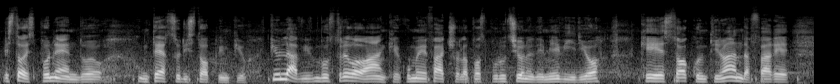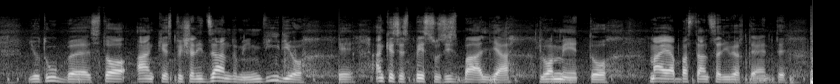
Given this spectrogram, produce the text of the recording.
e sto esponendo un terzo di stop in più. Più in là vi mostrerò anche come faccio la post produzione dei miei video che sto continuando a fare YouTube, sto anche specializzandomi in video e anche se spesso si sbaglia, lo ammetto, ma è abbastanza divertente.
